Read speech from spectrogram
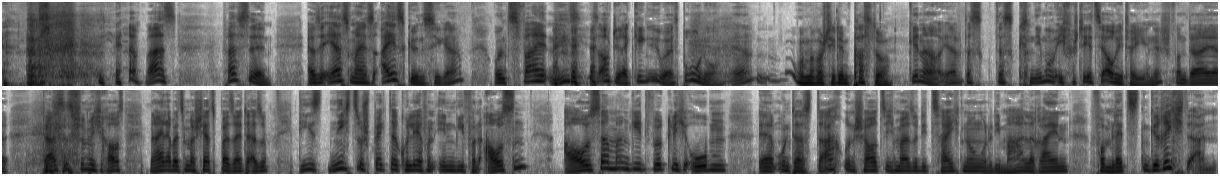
ja, was? Was denn? Also erstmal ist Eis günstiger und zweitens ist auch direkt gegenüber, ist Bruno. Ja? Und man versteht den Pastor. Genau, ja, das, das, ich verstehe jetzt ja auch Italienisch, von daher, das ist für mich raus. Nein, aber jetzt mal Scherz beiseite. Also, die ist nicht so spektakulär von innen wie von außen, außer man geht wirklich oben äh, unter das Dach und schaut sich mal so die Zeichnungen oder die Malereien vom letzten Gericht an,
